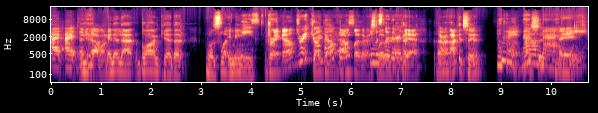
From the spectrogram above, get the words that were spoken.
I. I. I knew that one. And then that blonde kid that was. You mean? He's Draco. Draco, Draco. Malfoy. That was Slytherin. He was Slytherin, Slytherin. okay. Yeah. All right, I could see it. Okay, hmm. now I see. Maddie. Hey.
